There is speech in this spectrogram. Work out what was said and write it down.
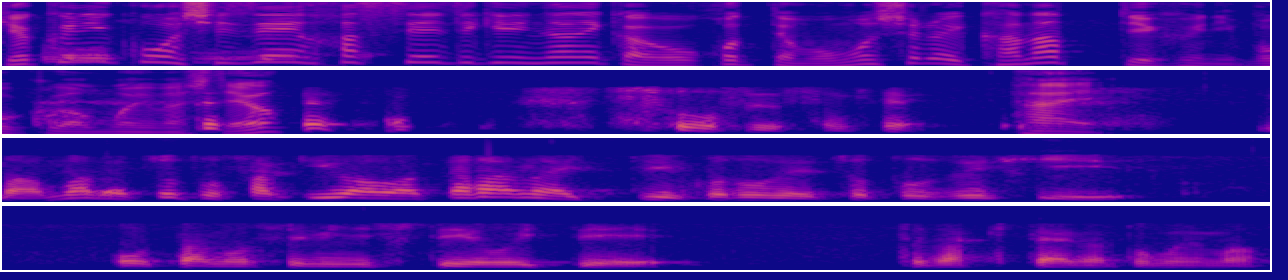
逆にこう自然発生的に何かが起こっても面白いかなっていうふうに僕は思いましたよ。そうですね。はい、まあ、まだちょっと先はわからないっていうことで、ちょっとぜひお楽しみにしておいていただきたいなと思います。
